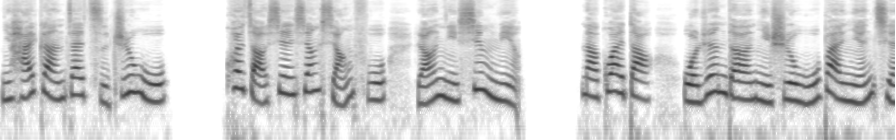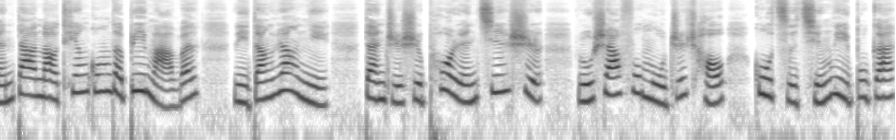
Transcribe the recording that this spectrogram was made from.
你还敢在此之无？快早现香降服，饶你性命！那怪道：“我认得你是五百年前大闹天宫的弼马温，理当让你，但只是破人亲事，如杀父母之仇，故此情理不甘，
